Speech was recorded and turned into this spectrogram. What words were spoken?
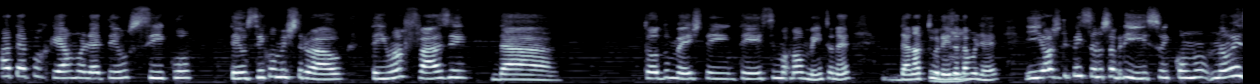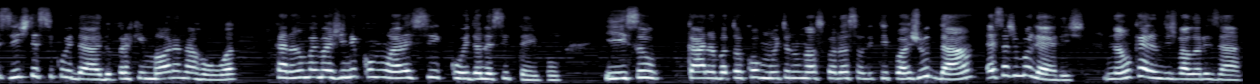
até porque a mulher tem um ciclo, tem um ciclo menstrual, tem uma fase da todo mês tem, tem esse momento, né, da natureza uhum. da mulher. E eu estou pensando sobre isso e como não existe esse cuidado para quem mora na rua. Caramba, imagine como elas se cuidam nesse tempo. E isso, caramba, tocou muito no nosso coração de tipo ajudar essas mulheres, não querendo desvalorizar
